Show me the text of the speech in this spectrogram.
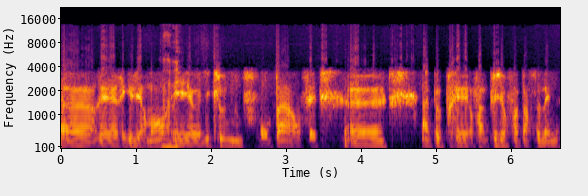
euh, ré- régulièrement Ah oui. et euh, les clowns nous font part en fait à peu près, enfin plusieurs fois par semaine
